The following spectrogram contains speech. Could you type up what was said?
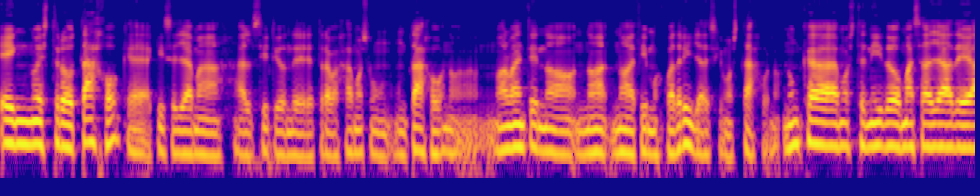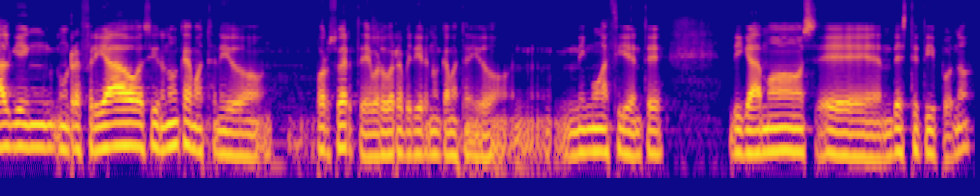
En nuestro tajo, que aquí se llama al sitio donde trabajamos un, tajo, normalmente no, no, decimos cuadrilla, decimos tajo. ¿no? Nunca hemos tenido, más allá de alguien, un resfriado, decir, nunca hemos tenido, por suerte, vuelvo a repetir, nunca hemos tenido ningún accidente, digamos, eh, de este tipo. ¿no?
